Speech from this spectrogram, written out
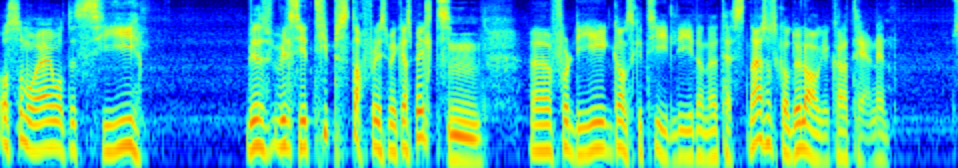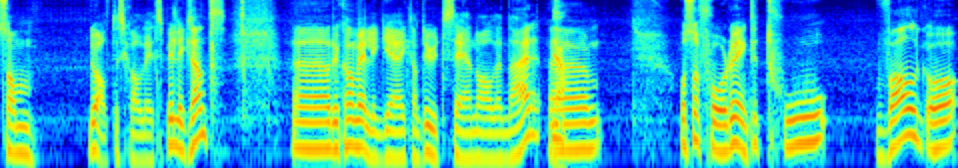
Og så må jeg i en måte si vil, si tips da, for de som ikke har spilt. Mm. Fordi ganske tidlig i denne testen her, så skal du lage karakteren din. Som du alltid skal i et spill, ikke sant? Eh, Og du kan velge ikke sant, utseende og all den der. Eh, Og så får du egentlig to valg, og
